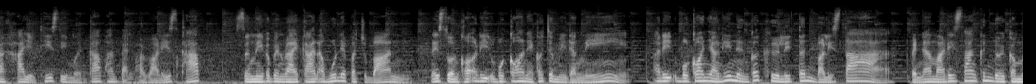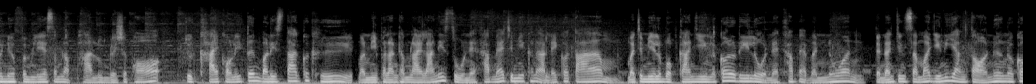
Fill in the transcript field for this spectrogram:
ราคาอยู่ที่ 49,800 วาริสครับ ซึ่งนี่ก็เป็นรายการอาวุธในปัจจุบัน ในส่วนของอดีตอุปกรณ์เนี่ยก็จะมีดังนี้ อดีตอุปกรณ์อย่างที่หนึ่งก็คือ Little Ballista เป็นหน้าไม้ที่สร้างขึ้นโดยกอมมิเนลฟ a m i l i a สำหรับพาลุมโดยเฉพาะ จุดขายของ Little Ballista ก็คือ มันมีพลังทำลายล้างที่สูงนะครับแม้จะมีขนาดเล็กก็ตาม มันจะมีระบบการยิงแล้วก็รีโหลดนะครับแบบมันนวลแต่นั้นจึงสามารถยิงได้อย่างต่อเนื่องแล้วก็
